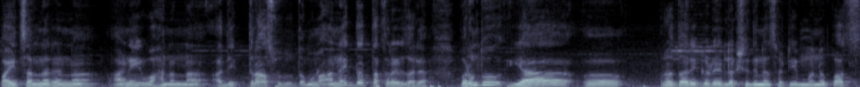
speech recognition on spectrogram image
पायी चालणाऱ्यांना आणि वाहनांना अधिक त्रास होत होता म्हणून अनेकदा तक्रारी झाल्या. परंतु या रहदारीकडे लक्ष देण्यासाठी मनपाच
